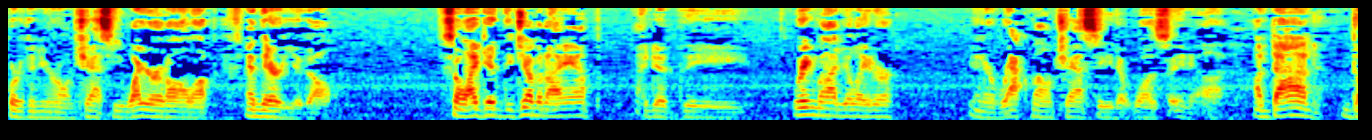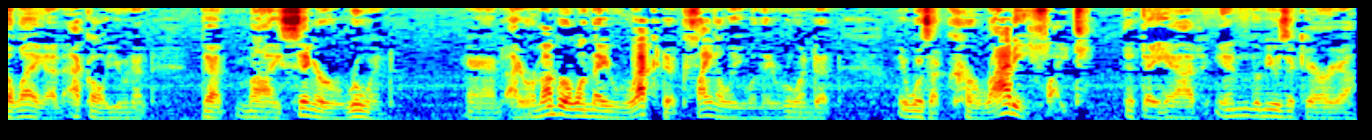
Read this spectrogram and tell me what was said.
put it in your own chassis, wire it all up, and there you go. So I did the Gemini amp, I did the ring modulator in a rack mount chassis that was a, uh, a DOD delay, an echo unit that my singer ruined. And I remember when they wrecked it, finally, when they ruined it, it was a karate fight that they had in the music area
